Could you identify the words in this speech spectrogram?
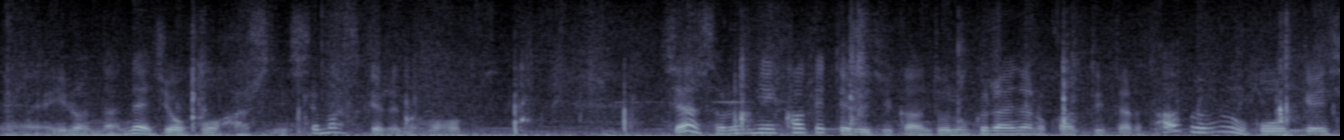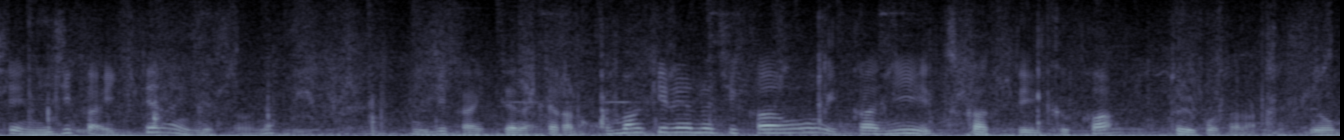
えーいろんなね情報発信してますけれどもじゃあそれにかけてる時間どのくらいなのかって言ったら多分合計して2時間いってないんですよね。2時間いってない。だから細切れの時間をいかに使っていくかということなんですよ。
